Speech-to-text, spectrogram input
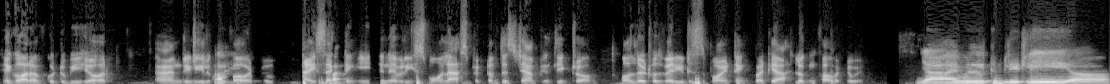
Hey Gaurav, good to be here and really looking forward to dissecting each and every small aspect of this Champions League draw. Although it was very disappointing, but yeah, looking forward to it. Yeah, I will completely uh,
